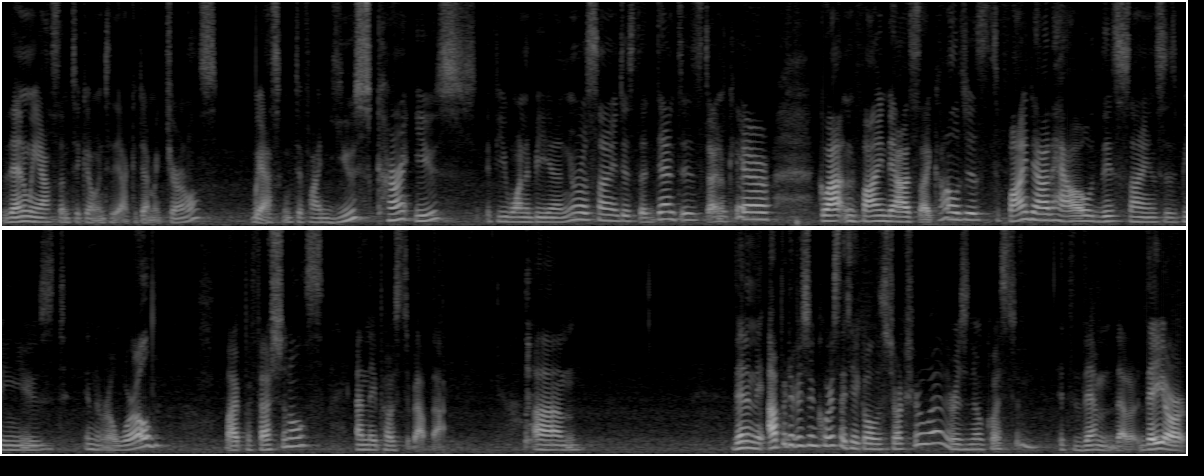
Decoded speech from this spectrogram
Then we ask them to go into the academic journals. We ask them to find use, current use. If you want to be a neuroscientist, a dentist, I don't care. Go out and find out, a psychologist, find out how this science is being used in the real world by professionals and they post about that. Um, then in the upper division course, I take all the structure away. There is no question. It's them that are, they are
